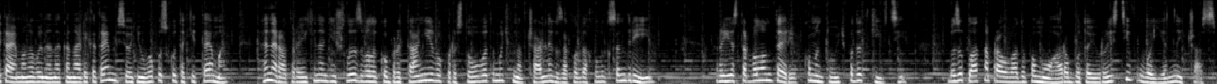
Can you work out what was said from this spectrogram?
Вітаємо новини на каналі КТМ. Сьогодні у випуску такі теми. Генератори, які надійшли з Великобританії, використовуватимуть в навчальних закладах Олександрії. Реєстр волонтерів коментують податківці. Безоплатна правова допомога, робота юристів у воєнний час.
